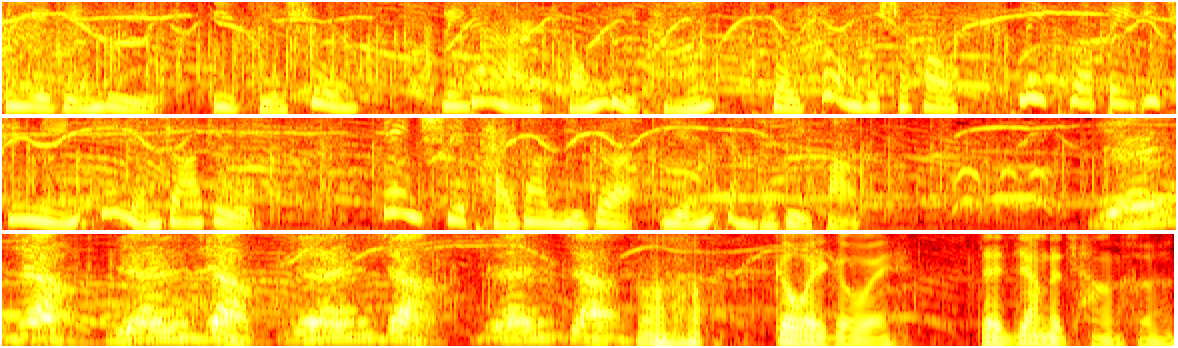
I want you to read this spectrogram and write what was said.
毕业典礼一结束，李戴尔从礼堂走出来的时候，立刻被一群年轻人抓住，硬是抬到一个演讲的地方。演讲，演讲，演讲，演讲！啊，各位各位，在这样的场合，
